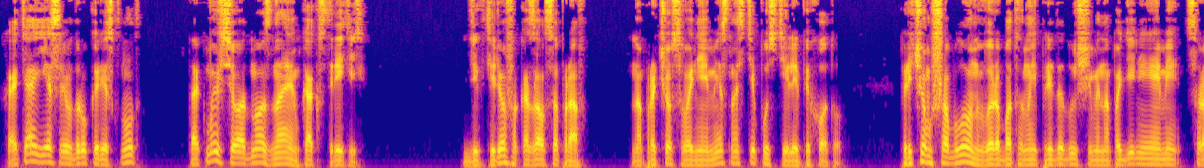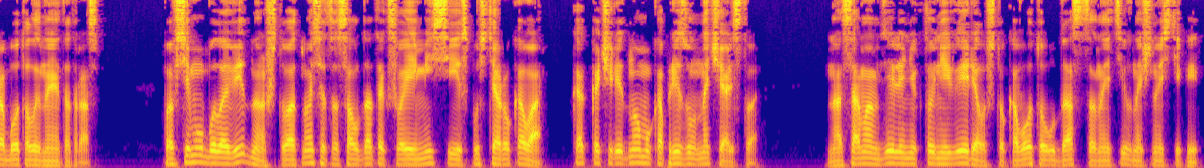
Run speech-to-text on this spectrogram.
Хотя, если вдруг и рискнут, так мы все одно знаем, как встретить. Дегтярев оказался прав. На прочесывание местности пустили пехоту. Причем шаблон, выработанный предыдущими нападениями, сработал и на этот раз. По всему было видно, что относятся солдаты к своей миссии спустя рукава, как к очередному капризу начальства. На самом деле никто не верил, что кого-то удастся найти в ночной степи.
